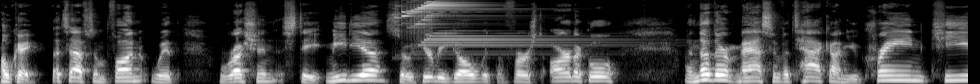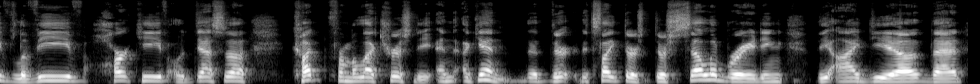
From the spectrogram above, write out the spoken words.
Okay, let's have some fun with Russian state media. So here we go with the first article. Another massive attack on Ukraine, Kiev, Lviv, Kharkiv, Odessa, cut from electricity. And again, it's like they're, they're celebrating the idea that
